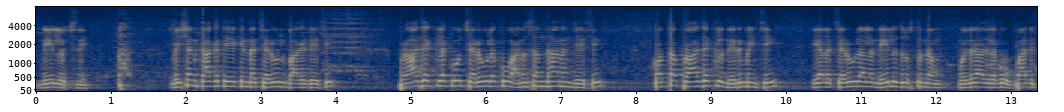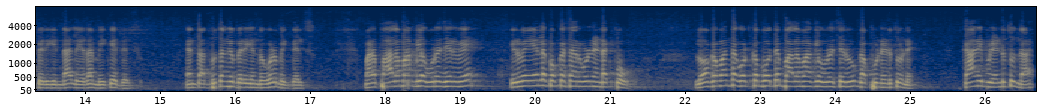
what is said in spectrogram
నీళ్ళు వచ్చినాయి. మిషన్ కాకతీయ కింద చెరువులు బాగా చేసి ప్రాజెక్టులకు చెరువులకు అనుసంధానం చేసి కొత్త ప్రాజెక్టులు నిర్మించి ఇవాళ చెరువులలో నీళ్ళు చూస్తున్నాం ముదిరాజులకు ఉపాధి పెరిగిందా లేదా మీకే తెలుసు. ఎంత అద్భుతంగా పెరిగిందో కూడా మీకు తెలుసు. మన పాలమార్గల ఊర చెరువే ఇరవై ఏళ్ళకు ఒక్కసారి కూడా నిండకపోవు. లోకమంతా కొట్టుకపోతే పాలమాకుల ఊర చెరువు గప్పుడు నిండుతుండే. కానీ ఇప్పుడు ఎండుతుందా?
